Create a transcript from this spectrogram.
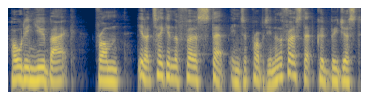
holding you back from you know taking the first step into property. Now, the first step could be just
